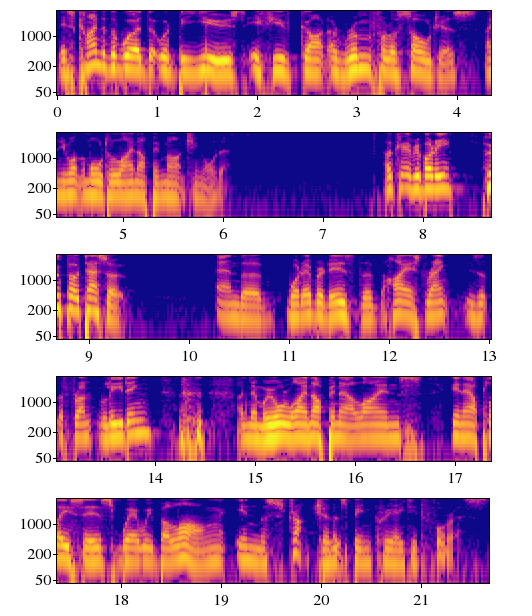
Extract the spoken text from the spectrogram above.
It's kind of the word that would be used if you've got a room full of soldiers and you want them all to line up in marching order. Okay, everybody, hupo tasso. And the, whatever it is, the highest rank is at the front leading. and then we all line up in our lines, in our places where we belong in the structure that's been created for us.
